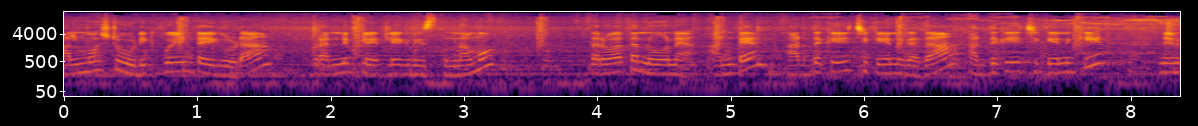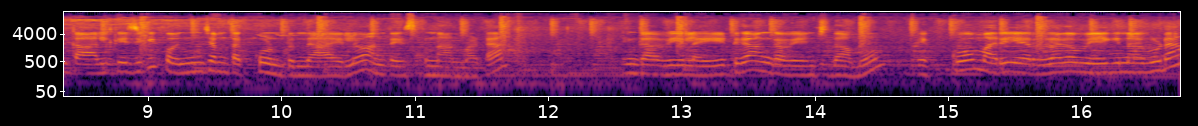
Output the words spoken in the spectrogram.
ఆల్మోస్ట్ ఉడికిపోయి ఉంటాయి కూడా. ఇప్పుడు అన్ని ప్లేట్లోకి తీసుకుందాము. తర్వాత నూనె. అంటే అర్ధ కేజీ చికెన్ కదా. అర్ధ కేజీ చికెన్కి నేను కాల్ కేజీకి కొంచెం తక్కువ ఉంటుంది ఆయిల్. అంత వేసుకున్నాను అనమాట. ఇంకా అవి లైట్గా ఇంకా వేయించుదాము. ఎక్కువ మరీ ఎర్రగా వేగినా కూడా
